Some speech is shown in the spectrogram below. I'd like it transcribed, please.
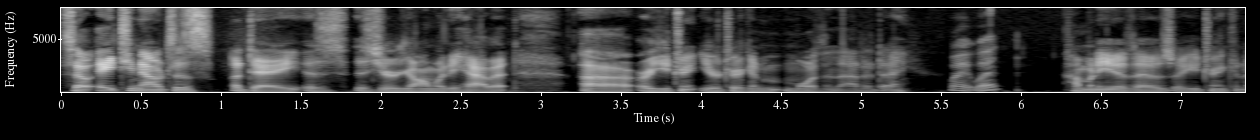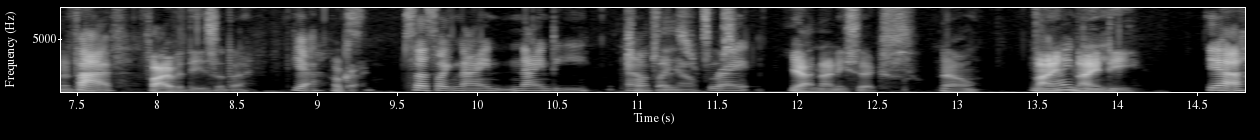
So 18 ounces a day is is your yawn worthy habit. Uh, are you drink you're drinking more than that a day? Wait, what? How many of those are you drinking a day? Five. Five of these a day. Yeah. Okay. So that's like nine, 90 Something ounces, ounces. right? Yeah, 96. No. Nine, 90. 90. Yeah.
